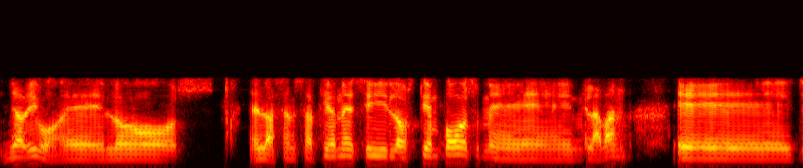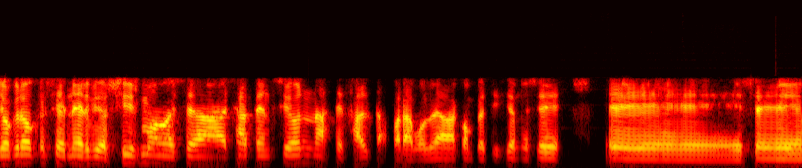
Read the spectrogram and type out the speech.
ya digo, eh, los, las sensaciones y los tiempos me, me la dan. Eh, yo creo que ese nerviosismo, esa, esa tensión hace falta para volver a la competición, ese, eh, ese,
